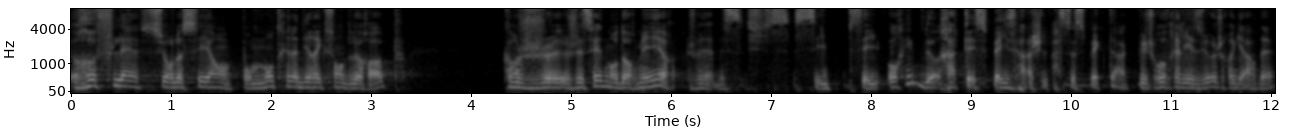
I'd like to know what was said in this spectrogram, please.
reflet sur l'océan pour me montrer la direction de l'Europe, quand je- j'essayais de m'endormir, je me disais, c'est- horrible de rater ce paysage-là, ce spectacle. Puis je rouvrais les yeux, je regardais.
